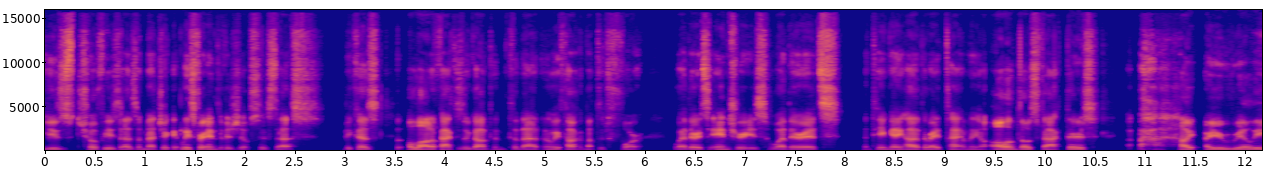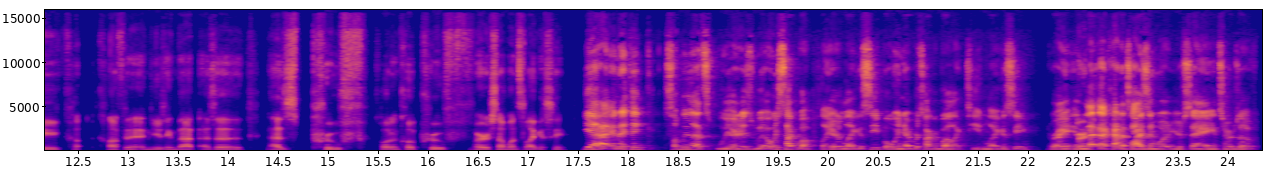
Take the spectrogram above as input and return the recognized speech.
use trophies as a metric, at least for individual success, because a lot of factors have gone into that, and we've talked about this before. Whether it's injuries, whether it's a team getting hot at the right time, you know, all of those factors. How are you really co- confident in using that as a as proof, quote unquote, proof for someone's legacy? Yeah, and I think something that's weird is we always talk about player legacy, but we never talk about like team legacy, right? And Right. that, that kind of ties in what you're saying in terms of,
